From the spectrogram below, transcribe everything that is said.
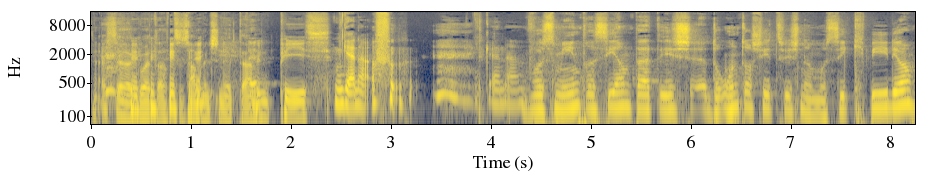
Das ist ja ein guter Zusammenschnitt dann. In Peace. genau. genau. Was mich interessiert hat, ist äh, der Unterschied zwischen einem Musikvideo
